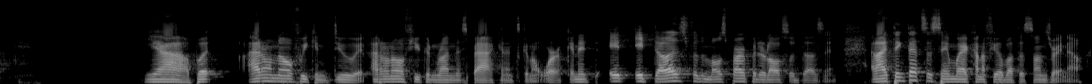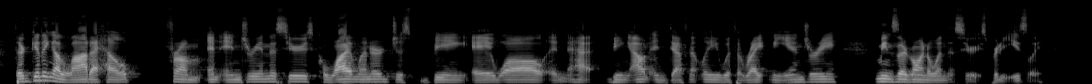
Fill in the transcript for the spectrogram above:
yeah, but I don't know if we can do it. I don't know if you can run this back and it's going to work. And it it it does for the most part, but it also doesn't. And I think that's the same way I kind of feel about the Suns right now. They're getting a lot of help from an injury in this series. Kawhi Leonard just being AWOL and ha- being out indefinitely with a right knee injury means they're going to win this series pretty easily.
